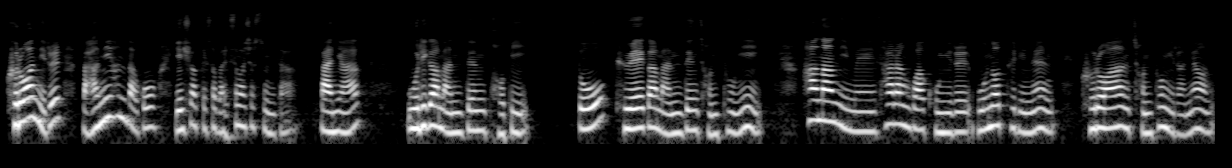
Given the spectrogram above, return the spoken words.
그러한 일을 많이 한다고 예수와께서 말씀하셨습니다. 만약 우리가 만든 법이 또 교회가 만든 전통이 하나님의 사랑과 공의를 무너뜨리는 그러한 전통이라면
